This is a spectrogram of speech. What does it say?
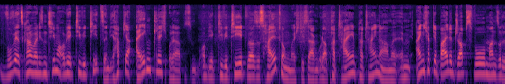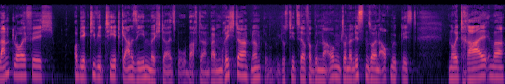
Wo wir jetzt gerade bei diesem Thema Objektivität sind, ihr habt ja eigentlich, oder Objektivität versus Haltung, möchte ich sagen, oder Partei, Parteinahme. Ähm, eigentlich habt ihr beide Jobs, wo man so landläufig Objektivität gerne sehen möchte als Beobachter. Beim Richter, ne, Justitia verbundene Augen, Journalisten sollen auch möglichst neutral immer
